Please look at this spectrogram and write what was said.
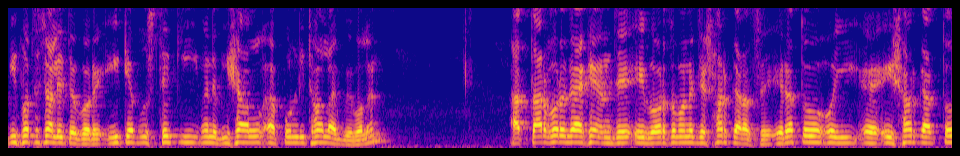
বিপথে চালিত করে, এইটা বুঝতে কি মানে বিশাল পণ্ডিত হওয়া লাগবে বলেন? আর তারপরে দেখেন যে এই বর্তমানে যে সরকার আছে, এরা তো ওই এই সরকার তো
